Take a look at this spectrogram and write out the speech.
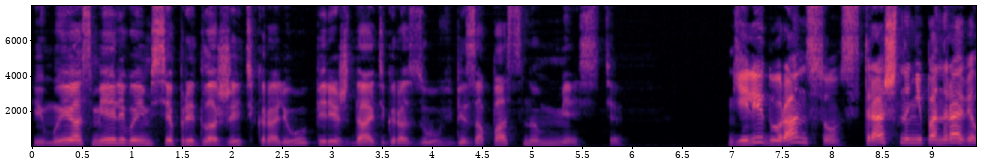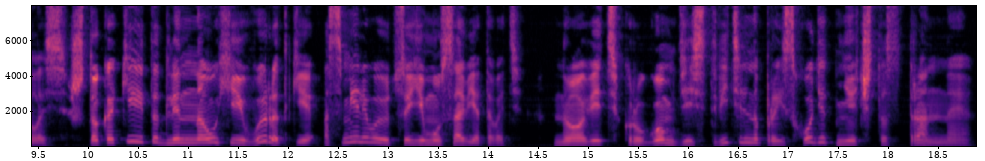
и мы осмеливаемся предложить королю переждать грозу в безопасном месте». Гелиду Рансу страшно не понравилось, что какие-то длинноухие выродки осмеливаются ему советовать. Но ведь кругом действительно происходит нечто странное.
